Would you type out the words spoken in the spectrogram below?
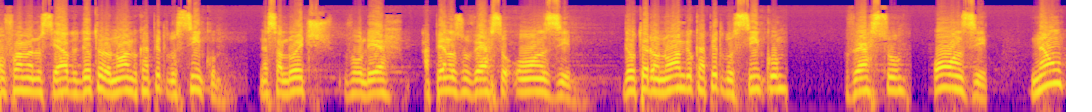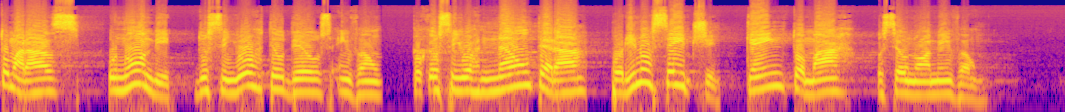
conforme anunciado, Deuteronômio capítulo 5. Nessa noite vou ler apenas o verso 11. Deuteronômio capítulo 5, verso 11. Não tomarás o nome do Senhor teu Deus em vão, porque o Senhor não terá por inocente quem tomar o seu nome em vão.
